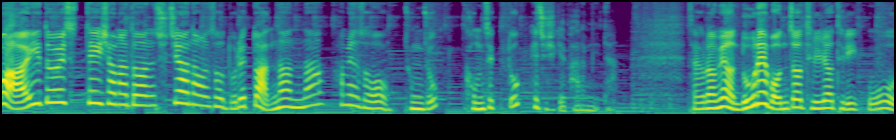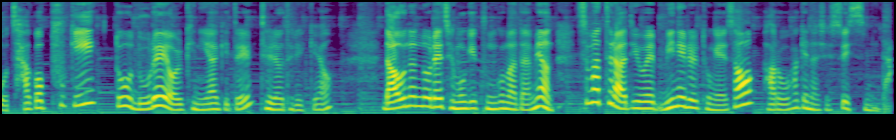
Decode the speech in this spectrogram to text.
어, 아이돌 스테이션 하던 수지 아나운서 노래 또 안 나왔나 하면서 종종 검색도 해주시길 바랍니다. 자, 그러면 노래 먼저 들려드리고 작업 후기 또 노래에 얽힌 이야기들 들려드릴게요. 나오는 노래 제목이 궁금하다면 스마트 라디오 앱 미니를 통해서 바로 확인하실 수 있습니다.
